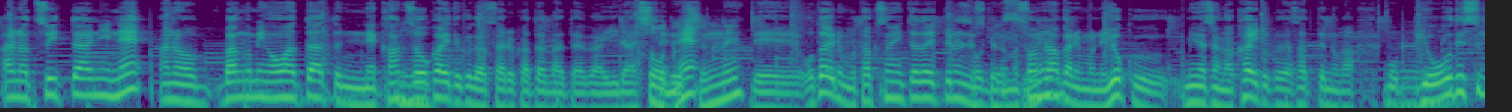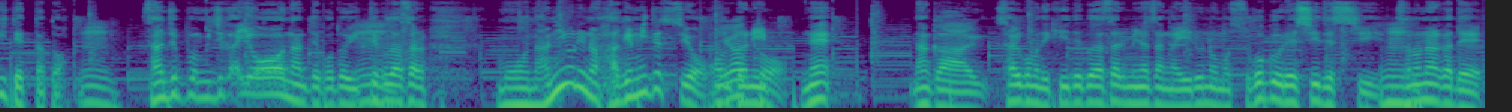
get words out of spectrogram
あのツイッターにねあの番組が終わった後にね感想を書いてくださる方々がいらしてそうでね,、でお便りもたくさんいただいてるんですけどもそ,、ね。の中にもねよく皆さんが書いてくださってるのがもう秒で過ぎてったと、うん。30分短いよーなんてことを言ってくださる、もう何よりの励みですよ本当に。ねなんか最後まで聞いてくださる皆さんがいるのもすごく嬉しいですし、うん。その中で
